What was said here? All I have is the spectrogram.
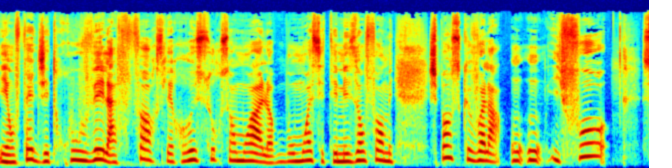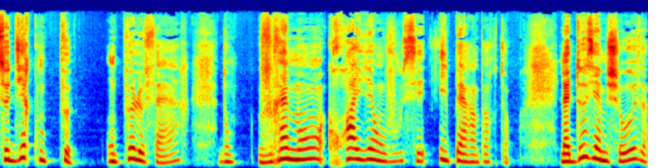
Et en fait, j'ai trouvé la force, les ressources en moi. Alors bon, moi, c'était mes enfants, mais je pense que voilà, on, il faut se dire qu'on peut, on peut le faire. Donc vraiment, croyez en vous, c'est hyper important. La deuxième chose,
